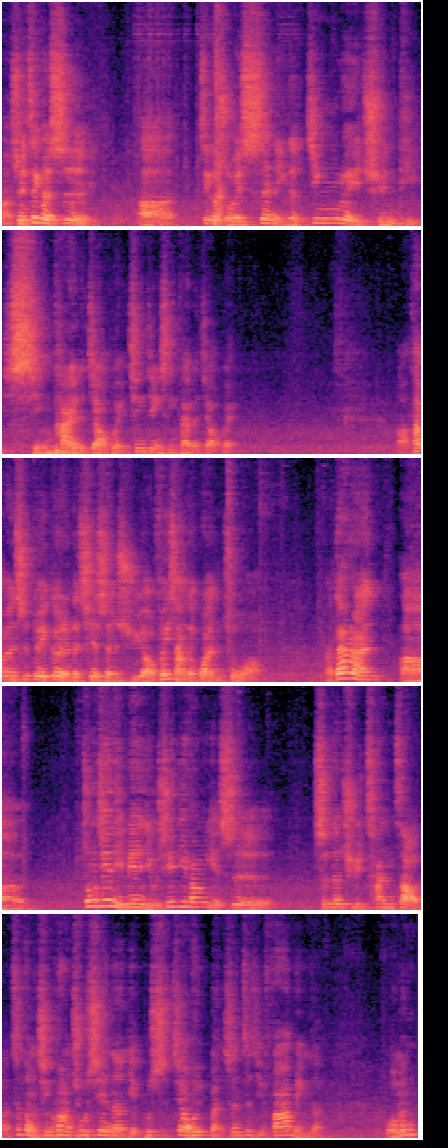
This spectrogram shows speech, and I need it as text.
啊，所以这个是。啊、这个所谓圣灵的精锐群体形态的教会，亲近形态的教会，啊，他们是对个人的切身需要非常的关注哦，啊，当然啊，中间里面有些地方也是值得去参照的。这种情况出现呢，也不是教会本身自己发明的，我们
